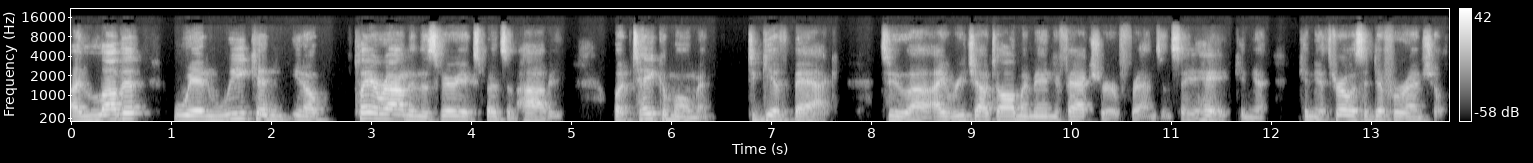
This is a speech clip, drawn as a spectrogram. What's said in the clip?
I love it when we can, you know, play around in this very expensive hobby, but take a moment to give back. To uh, I reach out to all my manufacturer friends and say, hey, can you can you throw us a differential?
